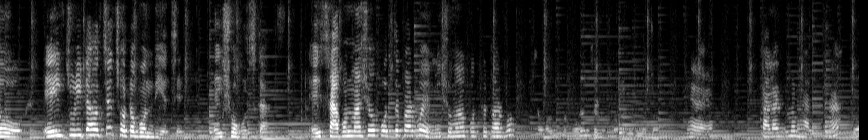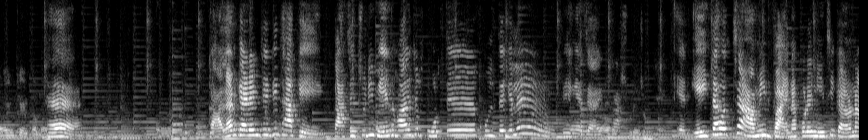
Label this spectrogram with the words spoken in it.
ও এই চুড়িটা হচ্ছে ছোট বোন দিয়েছে এই সবুজটা। এই শ্রাবণ মাসেও পরতে পারব এমনি সময়ও পরতে পারব। হ্যাঁ কালারগুলো ভালো হ্যাঁ হ্যাঁ? কালার গ্যারেন্টি থাকে। কাঁচের চুড়ি মেন হয় যে পরতে খুলতে গেলে ভেঙে যায়। এইটা হচ্ছে আমি বায়না করে নিয়েছি, কেননা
